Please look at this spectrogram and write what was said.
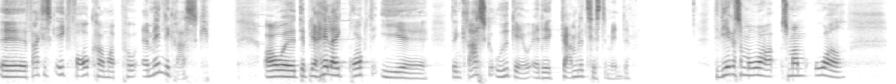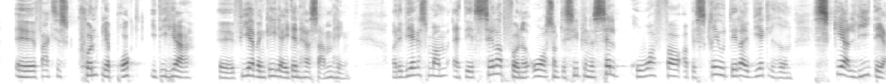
øh, faktisk ikke forekommer på almindelig græsk. Og øh, det bliver heller ikke brugt i øh, den græske udgave af det gamle testamente. Det virker som, ord, som om ordet øh, faktisk kun bliver brugt i de her øh, fire evangelier i den her sammenhæng. Og det virker som om, at det er et selvopfundet ord, som disciplene selv bruger for at beskrive det, der i virkeligheden sker lige der.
